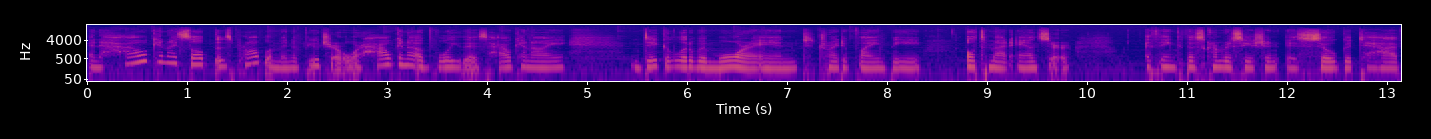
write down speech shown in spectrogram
And how can I solve this problem in the future? Or how can I avoid this? How can I dig a little bit more and try to find the ultimate answer? I think this conversation is so good to have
